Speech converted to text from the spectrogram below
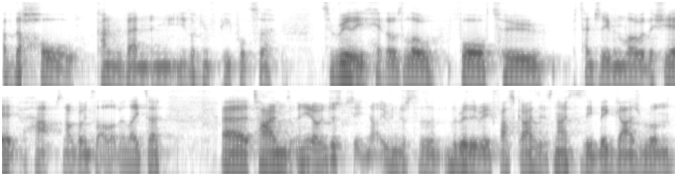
of the whole kind of event, and you're looking for people to to really hit those low four to potentially even lower this year, perhaps. And I'll go into that a little bit later. Uh, times. And you know just not even just the, the really really fast guys. It's nice to see big guys run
